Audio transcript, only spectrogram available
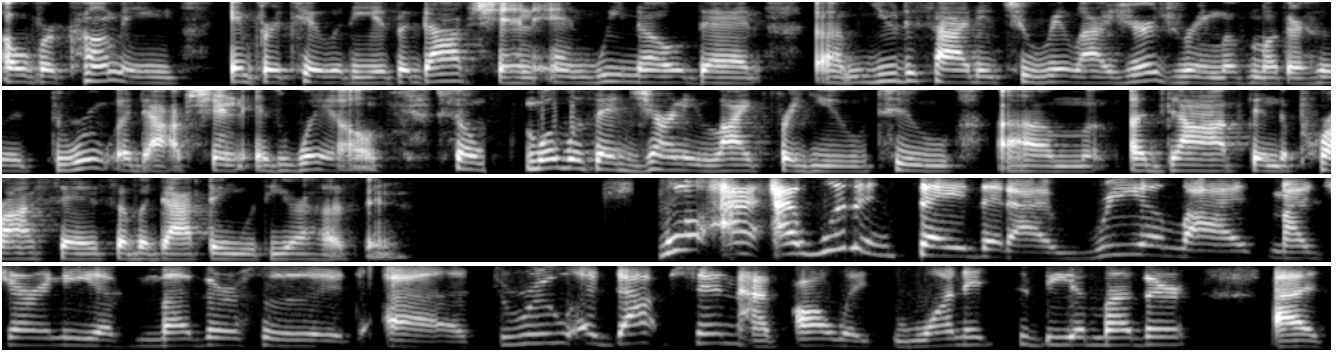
overcoming infertility is adoption. And we know that um, you decided to realize your dream of motherhood through adoption as well. So, what was that journey like for you to um, adopt and the process of adopting with your husband? Well, I, I, wouldn't say that I realized my journey of motherhood uh, through adoption. I've always wanted to be a mother. Uh, it's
